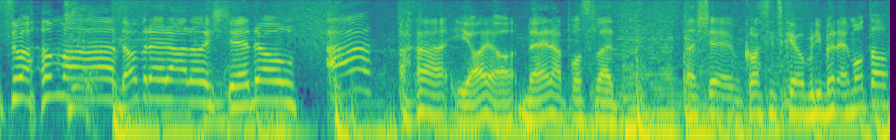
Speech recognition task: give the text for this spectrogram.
s váma, dobré ráno ještě jednou. A, aha, jo jo, ne naposled. Naše klasické oblíbené moto,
